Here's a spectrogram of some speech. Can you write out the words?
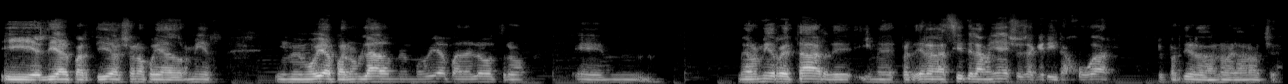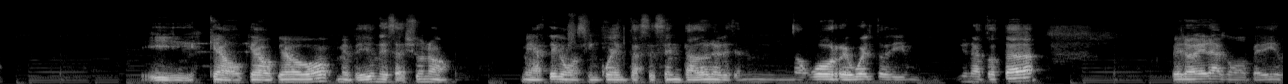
Y el día del partido yo no podía dormir. Y me movía para un lado, me movía para el otro. Eh, me dormí re tarde y me desperté. Eran las 7 de la mañana y yo ya quería ir a jugar. El partido era a las 9 de la noche. Y ¿qué hago? ¿Qué hago? ¿Qué hago? Me pedí un desayuno. Me gasté como 50, 60 dólares en unos huevos revueltos y una tostada. Pero era como pedir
